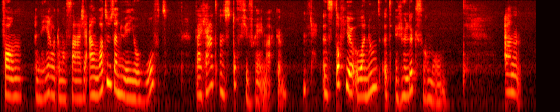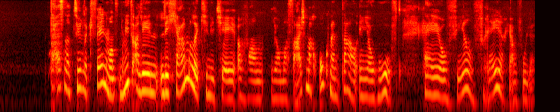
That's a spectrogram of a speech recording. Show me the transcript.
van een heerlijke massage. En wat doet dat nu in je hoofd? Dat gaat een stofje vrijmaken. Een stofje wat noemt het gelukshormoon. En dat is natuurlijk fijn, want niet alleen lichamelijk geniet jij van jouw massage, maar ook mentaal in jouw hoofd. Ga je je veel vrijer gaan voelen.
